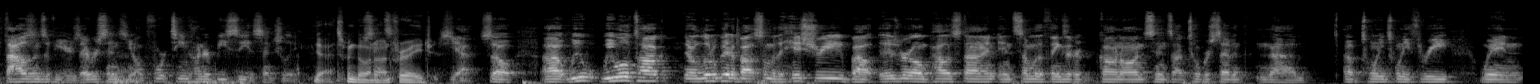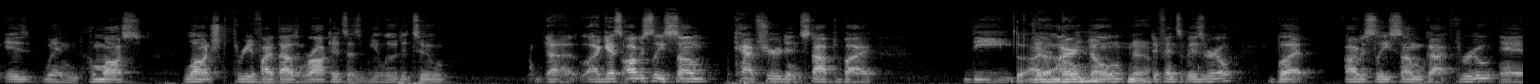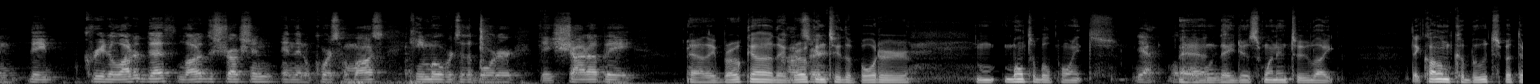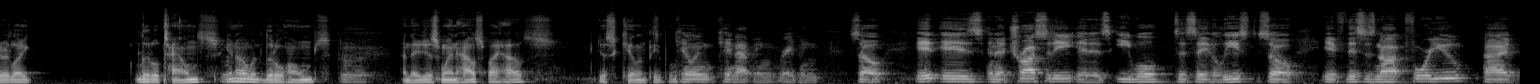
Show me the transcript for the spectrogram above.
thousands of years, ever since you know 1400 BC, essentially. Yeah, it's been going on for ages. Yeah. So uh, we we will talk a little bit about some of the history about Israel and Palestine and some of the things that have gone on since October seventh um, of 2023 when is when Hamas launched three to five thousand rockets, as we alluded to. Uh, I guess obviously some captured and stopped by the, The the Iron Iron, Dome? Dome, Yeah. defense of Israel, but obviously some got through and they created a lot of death, a lot of destruction, and then of course Hamas came over to the border. They shot up a Yeah, they broke. Uh, they broke into the border m- multiple points, yeah, multiple and points. they just went into like they call them kibbutz, but they're like little towns, you Mm-hmm. know, with little homes, and they just went house by house, just killing people. killing, kidnapping, raping. So it is an atrocity. It is evil to say the least. So if this is not for you, I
